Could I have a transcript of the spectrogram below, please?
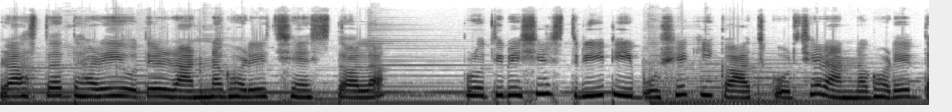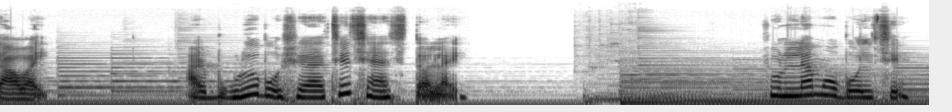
রাস্তার ধারেই ওদের রান্নাঘরের ছেঁচতলা। প্রতিবেশীর স্ত্রীটি বসে কি কাজ করছে রান্নাঘরের দাওয়ায়। আর বুড়ো বসে আছে ছ্যাঁচতলায় শুনলাম ও বলছে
